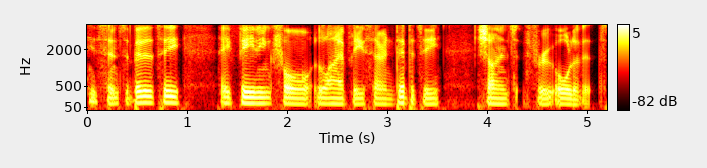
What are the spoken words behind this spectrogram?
His sensibility, a feeling for lively serendipity, shines through all of it.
